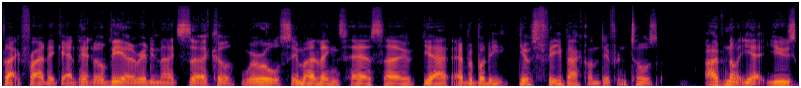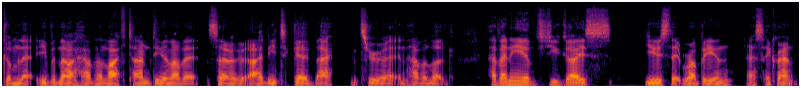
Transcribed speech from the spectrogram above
Black Friday again. It'll be a really nice circle. We're all Sumolings here, so yeah, everybody gives feedback on different tools. I've not yet used Gumlet, even though I have a lifetime deal of it. So I need to go back through it and have a look. Have any of you guys used it, Robbie and SA Grant?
